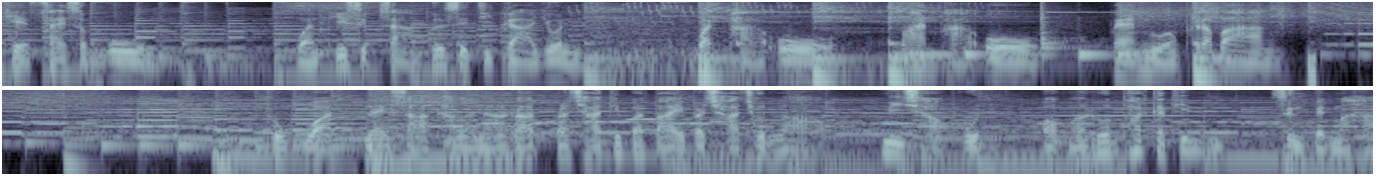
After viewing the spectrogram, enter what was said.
เขตไซสมบูรณ์วันที่ 13 พฤศจิกายน วัดผาโอ บ้านผาโอแขวงหลวงพระบาง ทุกวัดในสาธารณรัฐประชาธิปไตยประชาชนลาว มีชาวพุทธออกมาร่วมทอดกฐิน ซึ่งเป็นมหา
